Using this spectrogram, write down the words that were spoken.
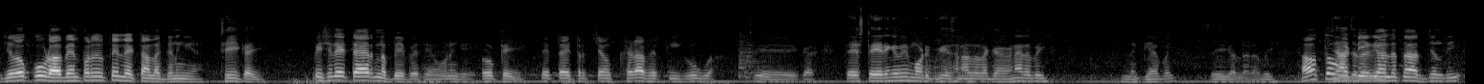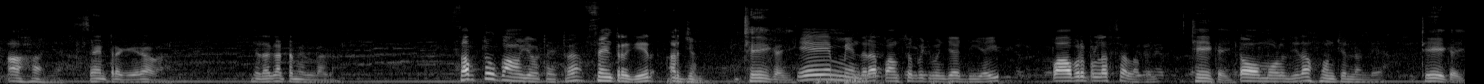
ਜਦੋਂ ਘੋੜਾ ਬੈਂਪਰ ਦੇ ਉੱਤੇ ਲਾਈਟਾਂ ਲੱਗਣਗੀਆਂ। ਠੀਕ ਆ ਜੀ। ਪਿਛਲੇ ਟਾਇਰ 90 ਪੈਸੇ ਹੋਣਗੇ। ਓਕੇ ਜੀ। ਤੇ ਟਰੈਕਟਰ ਚੋਂ ਖੜਾ ਫਿਰ ਕੀ ਕਹੂਗਾ ਠੀਕ ਆ ਤੇ ਸਟੀਅਰਿੰਗ ਵੀ ਮੋਡੀਫਿਕੇਸ਼ਨ ਵਾਲਾ ਲੱਗਿਆ ਨਾ ਇਹਦਾ ਬਈ। ਲੱਗਿਆ ਬਾਈ। ਸਹੀ ਗੱਲ ਆ ਨਾ ਬਈ। ਸਭ ਤੋਂ ਜਾਂਚ ਵੱਡੀ ਗੱਲ ਤਾਂ ਅਰਜਨ ਦੀ ਆਹਾ ਯਾਰ। ਸੈਂਟਰ ਗੇਅਰ ਵਾਲਾ ਜਿਹੜਾ ਘੱਟ ਮਿਲਦਾ ਗਾ। ਸਭ ਤੋਂ ਕਾਮਯਾਬ ਟਰੈਕਟਰ ਸੈਂਟਰ ਗੇਅਰ ਅਰਜਨ। ਠੀਕ ਆ ਜੀ। ਇਹ ਮਹਿੰਦਰਾ 555 DI ਪਾਵਰ ਪਲੱਸ ਵਾਲਾ ਬਾਈ। ਠੀਕ ਆ ਜੀ। ਟੌਪ ਮਾਡਲ ਜਿਹੜਾ ਹੁਣ ਚੱਲਣ ਡਿਆ। ਠੀਕ ਆ ਜੀ।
